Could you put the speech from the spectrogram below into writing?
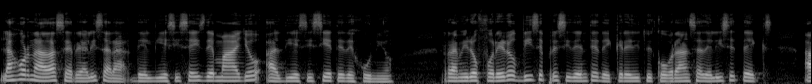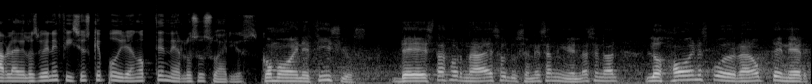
La jornada se realizará del 16 de mayo al 17 de junio. Ramiro Forero, vicepresidente de Crédito y Cobranza del ICETEX, habla de los beneficios que podrían obtener los usuarios. Como beneficios de esta jornada de soluciones a nivel nacional, los jóvenes podrán obtener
